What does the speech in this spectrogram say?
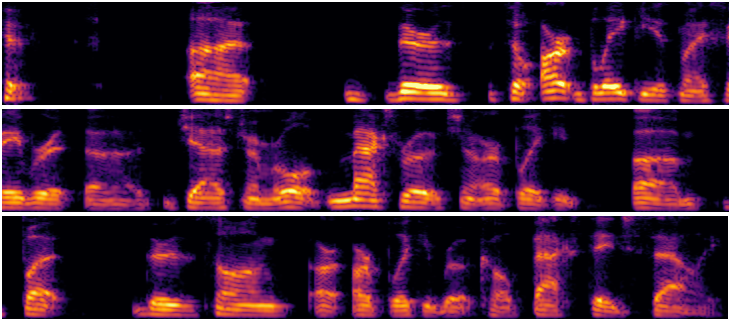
uh, there's so Art Blakey is my favorite uh, jazz drummer. Well, Max Roach and Art Blakey. Um, but there's a song Art, Art Blakey wrote called "Backstage Sally,"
